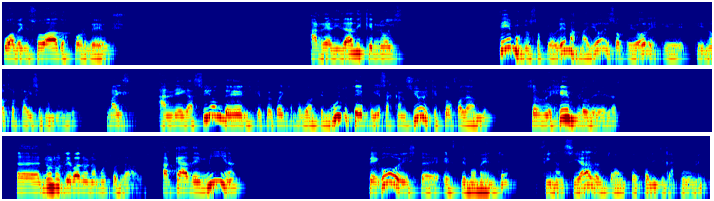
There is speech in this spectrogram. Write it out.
o abençoados por Deus. A realidade é que nós temos nossos problemas maiores ou piores que, que em outros países do mundo, mas a negação deles, que foi feita durante muito tempo, e essas canções que estou falando são um exemplo delas, uh, não nos levaram a muitos lados. Academia pegou este, este momento financiada entonces por políticas públicas,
